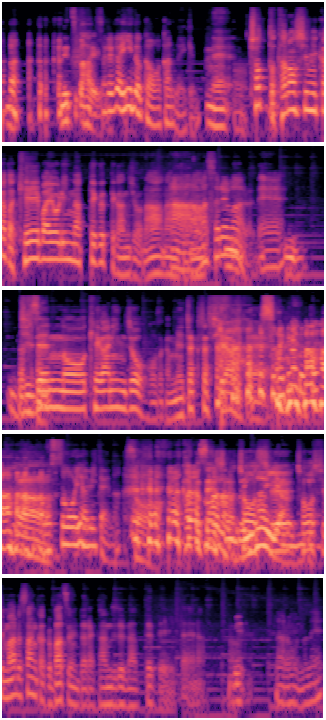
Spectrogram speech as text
熱が入る。それがいいのかわかんないけど。ねうん、ちょっと楽しみ方、競馬寄りになってくって感じよな。なんかあああな。それはあるねう。ん事前の怪我人情報とかめちゃくちゃ調べて、そういうこと？あ予想屋みたいな。そう。各選手の調子、ん調子丸三角×みたいな感じでなってて、みたいな。ねなるほどね。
